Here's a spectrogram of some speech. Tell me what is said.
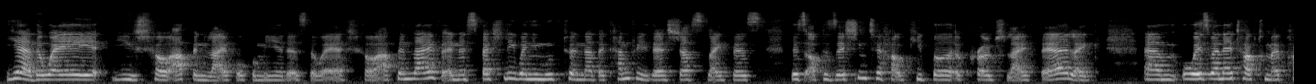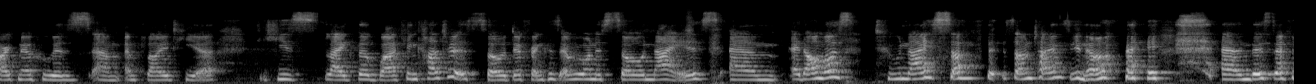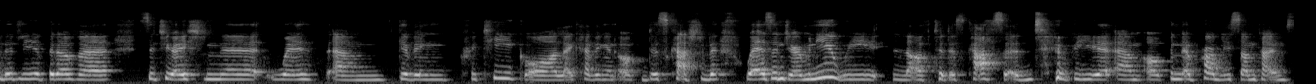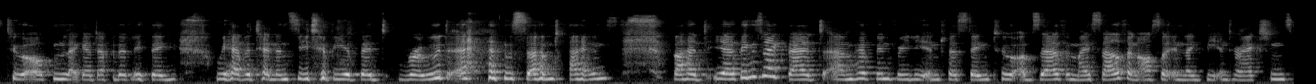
yeah, the way you show up in life, or for me, it is the way I show up in life. And especially when you move to another country, there's just like this this opposition to how people approach life there. Like um, always when I talk to my partner who is um, employed here, he's like the working culture is so different because everyone is so nice um, and almost too nice some, sometimes you know and there's definitely a bit of a situation uh, with um, giving critique or like having an open discussion. Whereas in germany we love to discuss and to be um, open and probably sometimes too open. Like i definitely think we have a tendency to be a bit rude sometimes. But yeah things like that um, have been really interesting to observe in myself and also in like the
